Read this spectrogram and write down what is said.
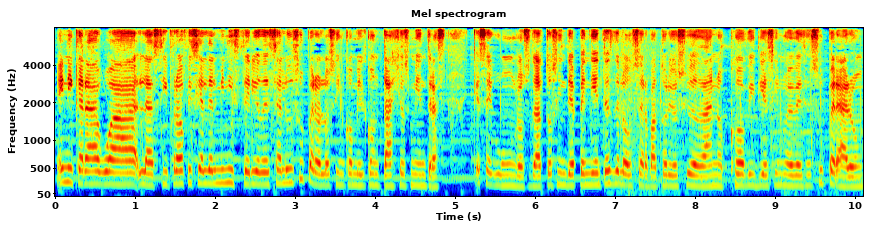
En Nicaragua, la cifra oficial del Ministerio de Salud superó los 5 mil contagios, mientras que según los datos independientes del Observatorio Ciudadano COVID-19 se superaron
